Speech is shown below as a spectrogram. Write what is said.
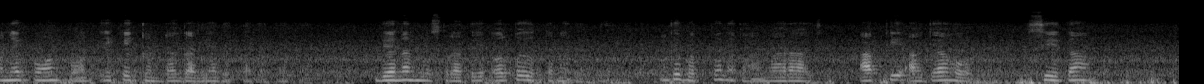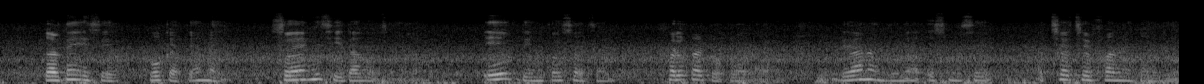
उन्हें पौन पौन एक एक घंटा गालियाँ देता रहता था। दयानंद मुस्कुराते और कोई उत्तर नहीं देते। उनके भक्तों ने कहा, महाराज, आपकी आज्ञा हो, सीधा कर दें इसे। वो कहते हैं, नहीं, स्वयं ही सीधा हो जाएगा। एक दिन कोई सज्जन फल का टोकरा लाया। दयानंद जी ने उसमें से अच्छे अच्छे फल निकाल लिए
